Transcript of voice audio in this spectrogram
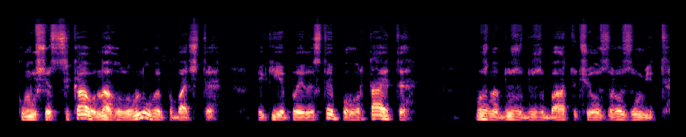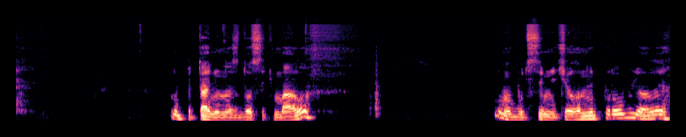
Кому щось цікаво, на головну ви побачите, які є плейлисти, погортаєте. Можна дуже-дуже багато чого зрозуміти. Ну, питань у нас досить мало. Ну, мабуть, з цим нічого не пороблю, але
